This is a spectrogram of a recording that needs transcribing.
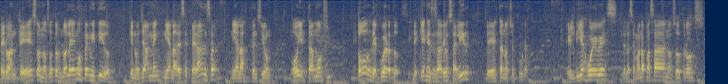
Pero ante eso nosotros no le hemos permitido que nos llamen ni a la desesperanza ni a la abstención. Hoy estamos todos de acuerdo de que es necesario salir de esta noche oscura. El día jueves de la semana pasada nosotros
